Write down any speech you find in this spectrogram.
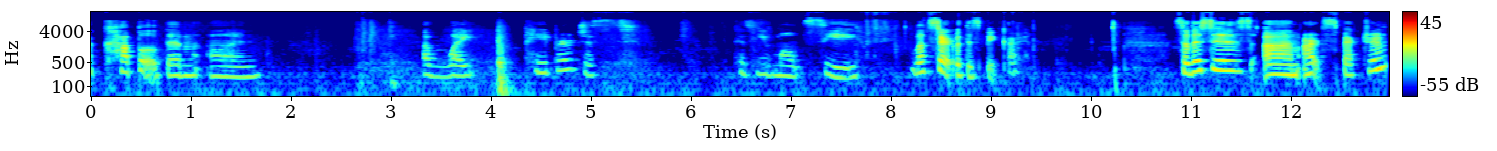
a couple of them on a white paper just because you won't see let's start with this big guy. So this is um, Art Spectrum,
